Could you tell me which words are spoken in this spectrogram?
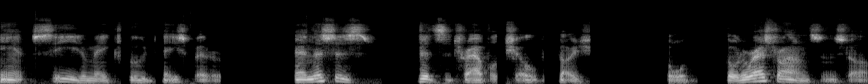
can't see to make food taste better. And this is fits the travel show because go go to restaurants and stuff,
